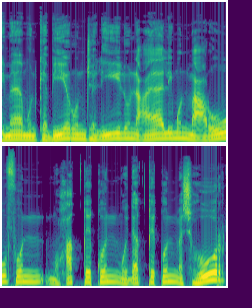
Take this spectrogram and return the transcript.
إمام كبير جليل عالم معروف محقق مدقق مشهور.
